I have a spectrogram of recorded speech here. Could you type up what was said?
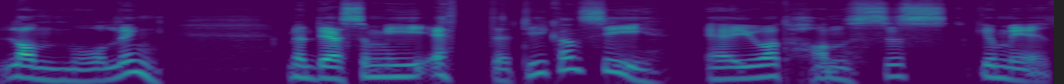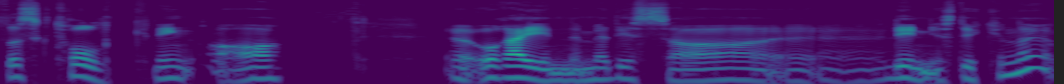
landmåling. Men det som i ettertid kan si, er jo at hans geometrisk tolkning av å regne med disse eh, linjestykkene,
